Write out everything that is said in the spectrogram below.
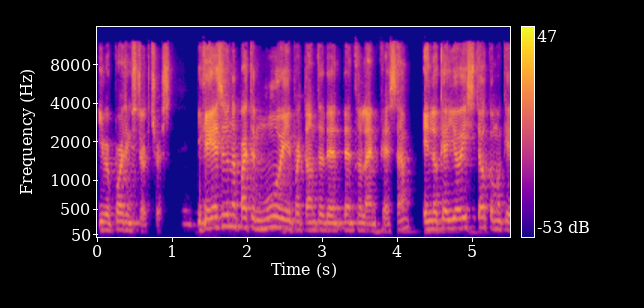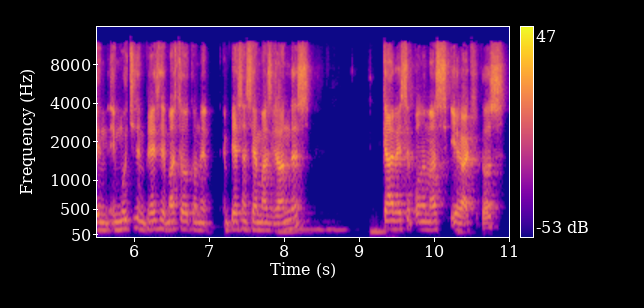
y reporting structures. Y que esa es una parte muy importante dentro de la empresa. En lo que yo he visto, como que en, muchas empresas, más todo cuando empiezan a ser más grandes, cada vez se ponen más jerárquicos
